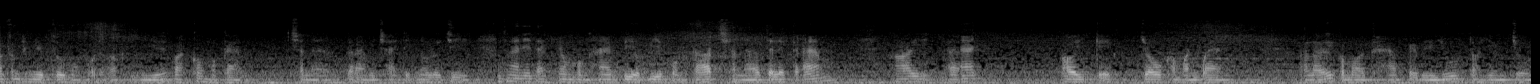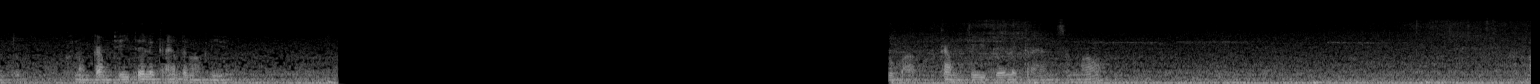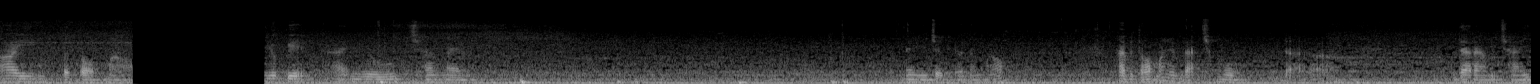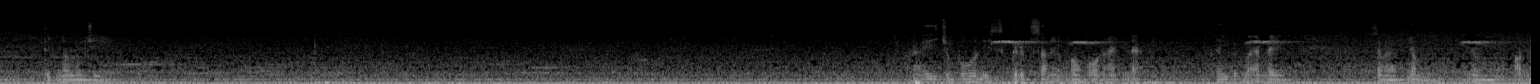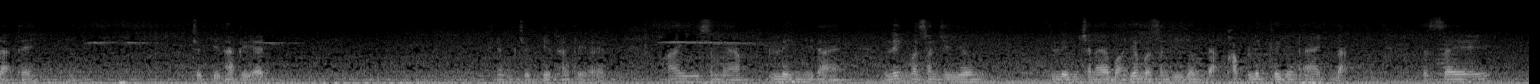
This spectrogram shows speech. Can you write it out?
បាទសូមជម្រាបសួរបងប្អូនទាំងអស់គ្នាបាទក៏មកកាន់ Channel តារាវិឆ័យ Technology ថ្ងៃនេះតែខ្ញុំបង្ហាញពីរបៀបបង្កើត Channel Telegram ហើយអាចឲ្យគេចូល comment បានឥឡូវកុំឲ្យខាតពេលវេលាយូរតោះយើងចូលទៅក្នុងកម្មវិធី Telegram ទាំងអស់គ្នាបាទកម្មវិធី Telegram សិនមក ហើយបន្តមកយកពាក្យថា new channel នេះចុចទៅនឹងមកហើយបន្តមកខ្ញុំដាក់ឈ្មោះដាក់តារាវិឆ័យ technology ហើយចំពោះ description នេះបងប្អូនអាចដាក់ហើយក៏បានដែរ សម្រាប់ខ្ញុំខ្ញុំអត់ដាក់ទេចុចពាក្យថា create ខ្ញុំចុចពាក្យថា create ហើយសម្រាប់ link នេះដែរ link បើសិនជាយើង link channel របស់យើងបើសិនជាយើងដាក់ public គឺយើងអាចដាក់សរសេរ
